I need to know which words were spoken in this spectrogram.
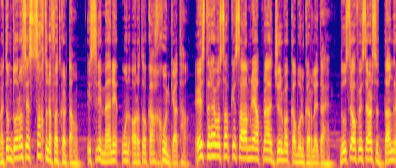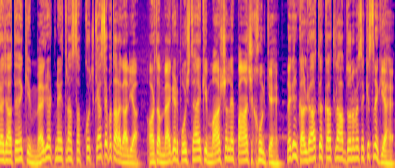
मैं तुम दोनों से सख्त नफरत करता हूँ, इसलिए मैंने उन औरतों का खून किया था। इस तरह वो सबके सामने अपना जुर्म कबूल कर लेता है। दूसरे ऑफिसर्स दंग रह जाते हैं कि मैग्रेट ने इतना सब कुछ कैसे पता लगा लिया? और तब मैग्रेट पूछता है कि मार्शल ने पाँच खून किए हैं, लेकिन कल रात का कत्ल आप दोनों में से किसने किया है?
